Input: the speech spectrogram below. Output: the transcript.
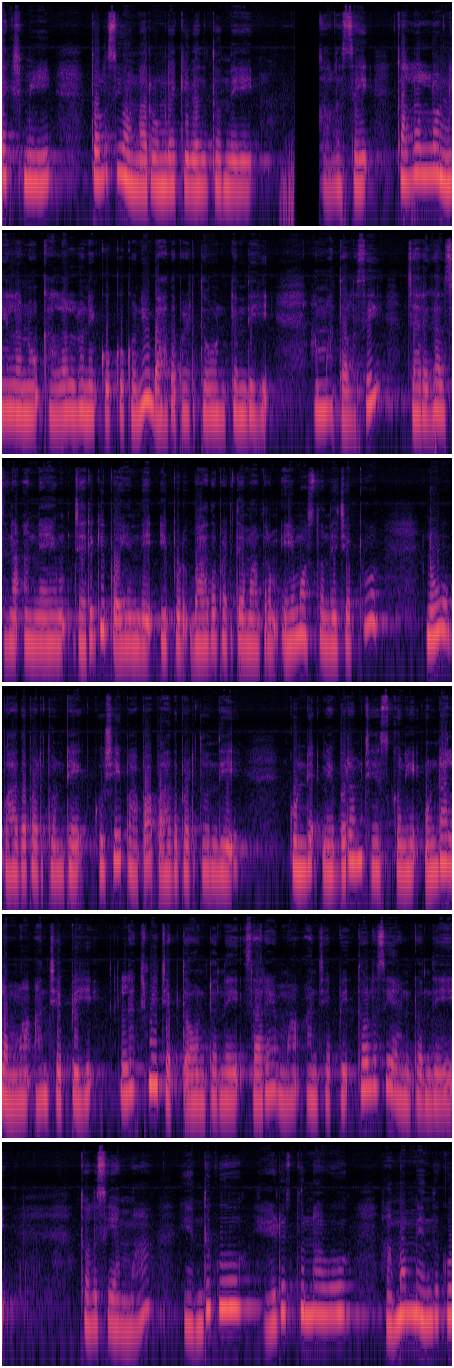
లక్ష్మి తులసి ఉన్న రూమ్లోకి వెళ్తుంది. తులసి కళ్ళల్లో నీళ్ళను కళ్ళల్లోనే కుక్కుకొని బాధపడుతూ ఉంటుంది. అమ్మ తులసి జరగాల్సిన అన్యాయం జరిగిపోయింది. ఇప్పుడు బాధపడితే మాత్రం ఏమొస్తుంది చెప్పు. నువ్వు బాధపడుతుంటే ఖుషీ పాప బాధపడుతుంది. గుండె నిబ్బరం చేసుకుని ఉండాలమ్మా అని చెప్పి లక్ష్మి చెప్తూ ఉంటుంది. సరే అమ్మా అని చెప్పి తులసి అంటుంది. తులసి అమ్మ ఎందుకు ఏడుస్తున్నావు? అమ్మమ్మ ఎందుకు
